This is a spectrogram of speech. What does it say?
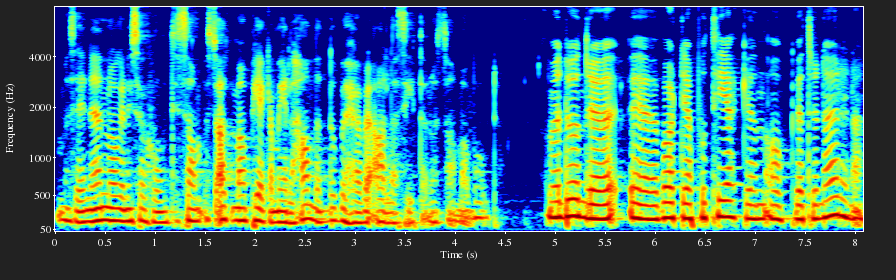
man säger, en organisation tillsammans, att man pekar med hela handen, då behöver alla sitta runt samma bord. Men då undrar jag, eh, vart är apoteken och veterinärerna?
